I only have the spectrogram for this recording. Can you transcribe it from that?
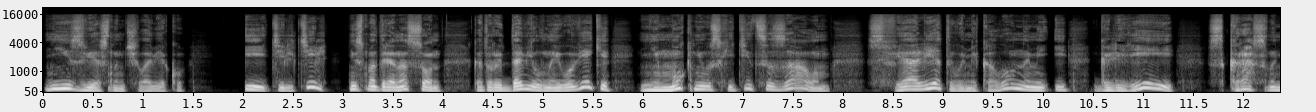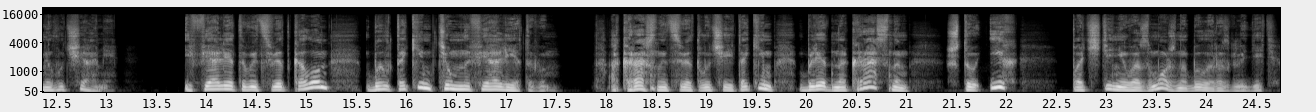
неизвестным человеку, и Тильтиль несмотря на сон, который давил на его веки, не мог не восхититься залом с фиолетовыми колоннами и галереей с красными лучами. И фиолетовый цвет колонн был таким темно-фиолетовым, а красный цвет лучей таким бледно-красным, что их почти невозможно было разглядеть.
